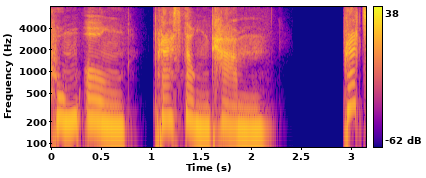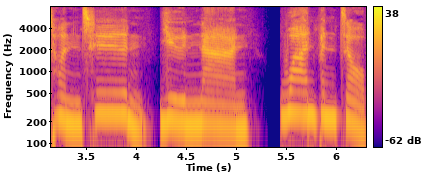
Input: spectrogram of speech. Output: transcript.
คุ้มองค์ พระทรงธรรม พระชนชื่น ยืนนาน วานบรรจบ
